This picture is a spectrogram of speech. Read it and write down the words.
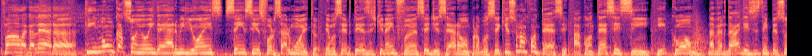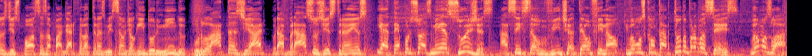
Fala galera! Quem nunca sonhou em ganhar milhões sem se esforçar muito? Temos certeza de que na infância disseram para você que isso não acontece. Acontece sim. E como? Na verdade, existem pessoas dispostas a pagar pela transmissão de alguém dormindo, por latas de ar, por abraços de estranhos e até por suas meias sujas. Assista o vídeo até o final que vamos contar tudo para vocês. Vamos lá!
